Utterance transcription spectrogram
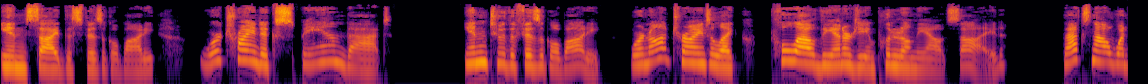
inside this physical body, we're trying to expand that into the physical body. We're not trying to like pull out the energy and put it on the outside. That's not what,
